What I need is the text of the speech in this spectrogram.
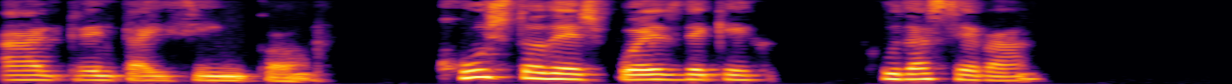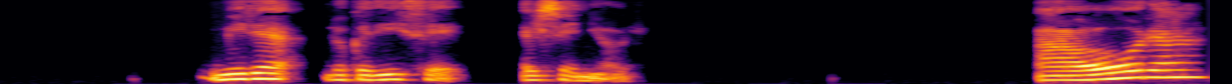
al 35, justo después de que Judas se va, mira lo que dice el Señor. Ahora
